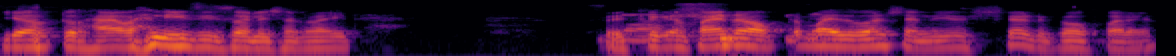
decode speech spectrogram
you have to have an easy solution, right? So yeah. if you can find an optimized version, you should go for it.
